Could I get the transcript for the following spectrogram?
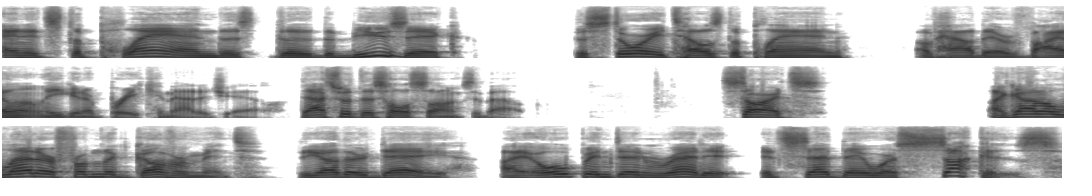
And it's the plan, the, the, the music, the story tells the plan of how they're violently going to break him out of jail. That's what this whole song's about starts I got a letter from the government the other day. I opened and read it. It said they were suckers.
